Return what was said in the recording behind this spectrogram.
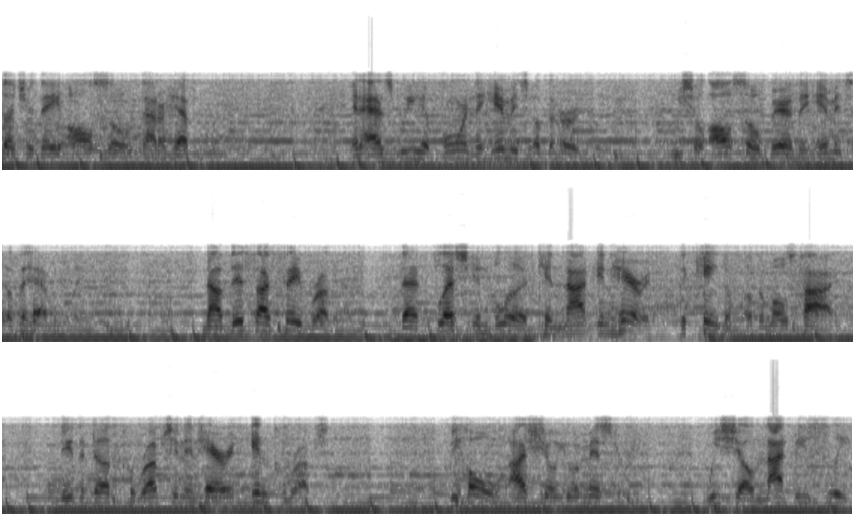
such are they also that are heavenly. And as we have borne the image of the earthly, we shall also bear the image of the heavenly. Now, this I say, brethren, that flesh and blood cannot inherit the kingdom of the Most High, neither doth corruption inherit incorruption. Behold, I show you a mystery. We shall not be asleep,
